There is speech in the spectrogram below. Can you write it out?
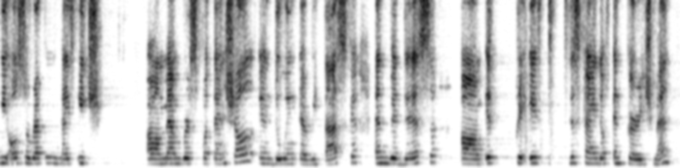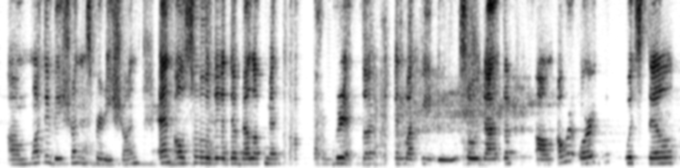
we also recognize each uh, member's potential in doing every task. And with this um, it creates this kind of encouragement um, motivation inspiration and also the development of grit in what we do so that um, our org would still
